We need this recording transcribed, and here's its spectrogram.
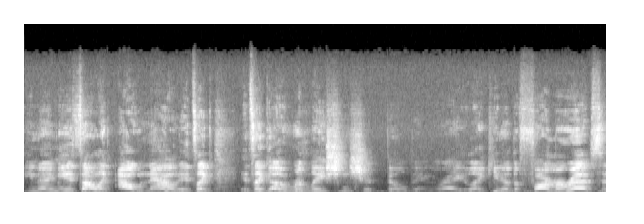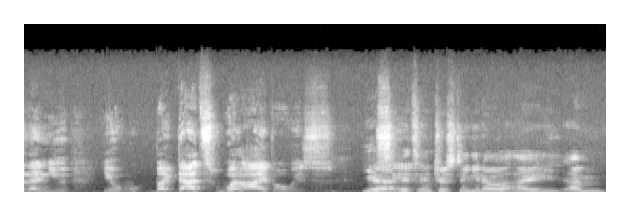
you know what I mean it's not like out and out it's like it's like a relationship building right like you know the pharma reps and then you you like that's what I've always Yeah, See. it's interesting. You know, I I'm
